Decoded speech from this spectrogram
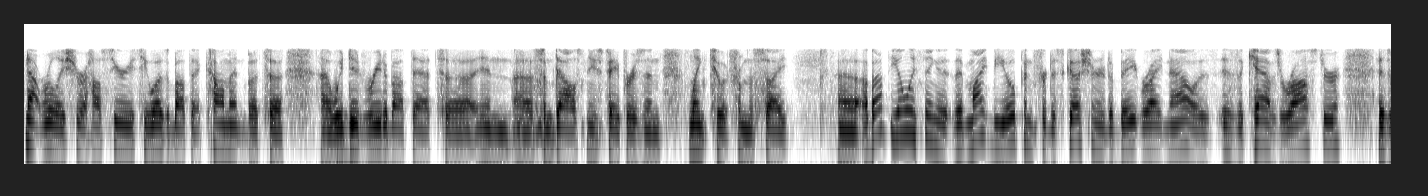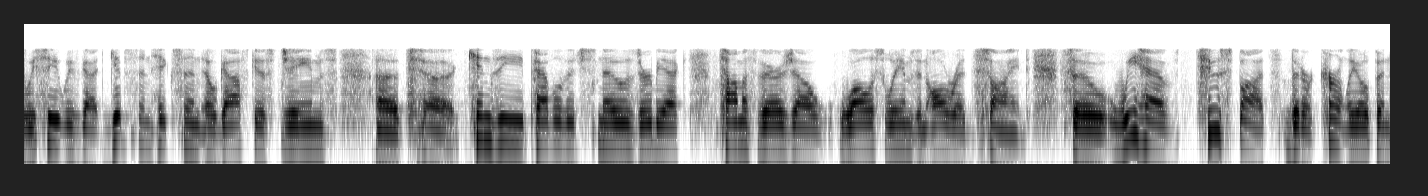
Not really sure how serious he was about that comment, but uh, uh, we did read about that uh, in uh, some Dallas newspapers and linked to it from the site. Uh, about the only thing that, that might be open for discussion or debate right now is, is the Cavs roster. As we see it, we've got Gibson, Hickson, Ilgauskas, James, uh, t- uh, Kinsey, Pavlovic, Snow, Szczerbiak, Thomas Varejao, Wallace Williams, and Allred signed. So we have two spots that are currently open.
